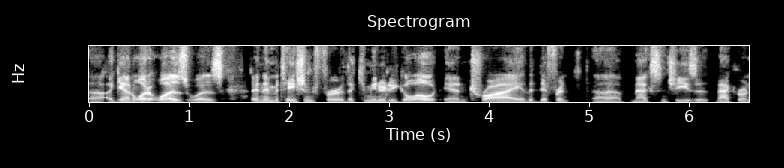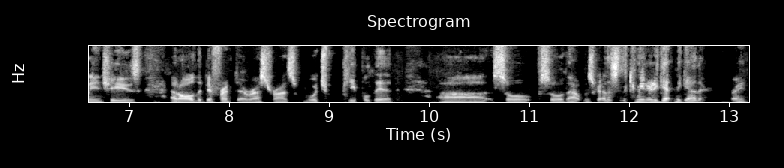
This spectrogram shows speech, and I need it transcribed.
Uh, again, what it was was an invitation for the community to go out and try the different uh, macs and cheese, macaroni and cheese at all the different uh, restaurants, which people did. Uh, so so that was great. That's the community getting together, right?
